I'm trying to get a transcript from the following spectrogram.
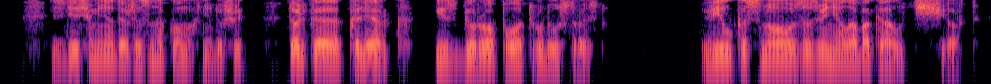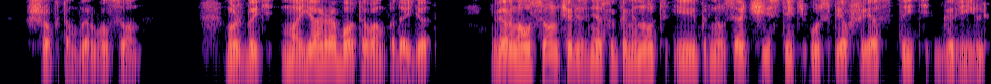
— Здесь у меня даже знакомых не души. Только клерк из бюро по трудоустройству. Вилка снова зазвенела о бокал. «Черт!» — шепотом выругался он. «Может быть, моя работа вам подойдет?» Вернулся он через несколько минут и принялся чистить успевший остыть гриль.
